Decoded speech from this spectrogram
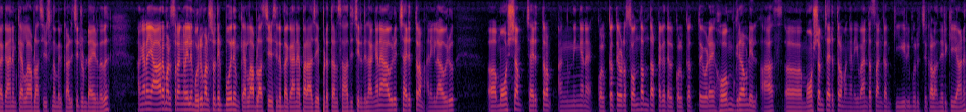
ബഗാനും കേരള ബ്ലാസ്റ്റേഴ്സും തമ്മിൽ കളിച്ചിട്ടുണ്ടായിരുന്നത്. അങ്ങനെ ആറ് മത്സരങ്ങളിലും ഒരു മത്സരത്തിൽ പോലും കേരള ബ്ലാസ്റ്റേഴ്സിന് ബഗാനെ പരാജയപ്പെടുത്താൻ സാധിച്ചിരുന്നില്ല. അങ്ങനെ ആ ഒരു ചരിത്രം അല്ലെങ്കിൽ ആ ഒരു മോശം ചരിത്രം അങ്ങിങ്ങനെ കൊൽക്കത്തയുടെ സ്വന്തം തട്ടകത്തിൽ കൊൽക്കത്തയുടെ ഹോം ഗ്രൗണ്ടിൽ ആ, മോശം ചരിത്രം അങ്ങനെ ഇവാന്റെ സംഘം കീറിമുറിച്ച് കളഞ്ഞിരിക്കുകയാണ്.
